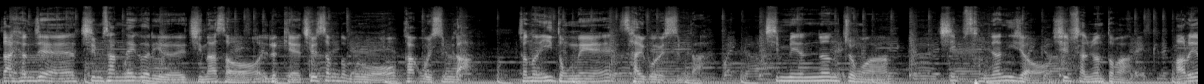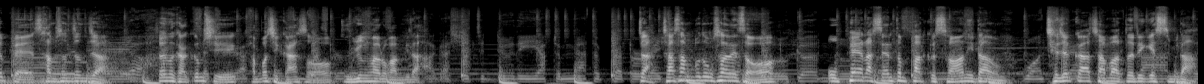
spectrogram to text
자 현재 침산네거리를 지나서 이렇게 칠성동으로 가고 있습니다. 저는 이 동네에 살고 있습니다. 10몇 년 동안 13년이죠. 13년 동안 바로 옆에 삼성전자 저는 가끔씩 한 번씩 가서 구경하러 갑니다. 자, 자산부동산에서 오페라 센터파크 서안이 다음 최저가 잡아드리겠습니다.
